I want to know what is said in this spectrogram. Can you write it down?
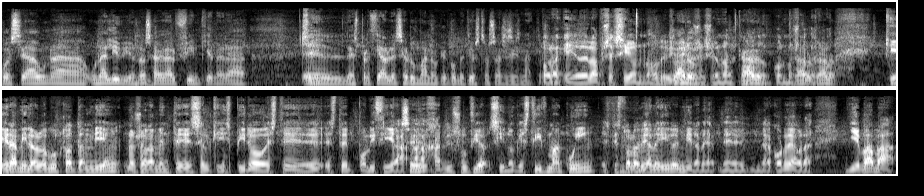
pues sea una, un alivio, ¿no? Saber al fin quién era Sí. el despreciable ser humano que cometió estos asesinatos. Por aquello de la obsesión, ¿no? De vivir Claro, obsesionados claro, con, nosotros. claro. Que era, mira, lo he buscado también, no solamente es el que inspiró este, este policía Sí. a Harry el Sucio, sino que Steve McQueen, es que esto lo había leído y mira, me, me- me acordé ahora, llevaba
